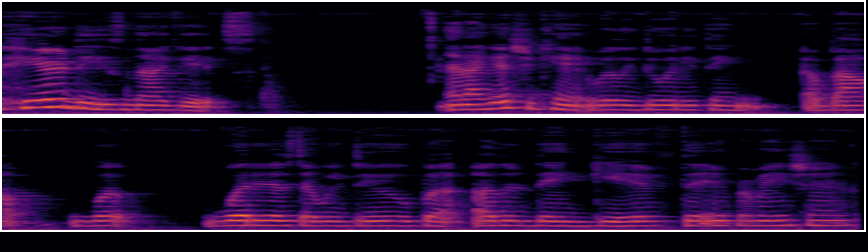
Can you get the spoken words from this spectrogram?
hear these nuggets and I guess you can't really do anything about what what it is that we do but other than give the information.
